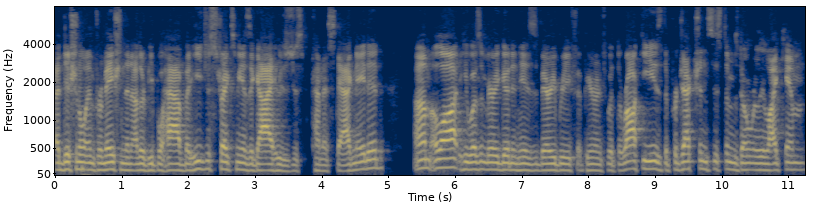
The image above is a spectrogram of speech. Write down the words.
additional information than other people have, but he just strikes me as a guy who's just kind of stagnated um, a lot. He wasn't very good in his very brief appearance with the Rockies. The projection systems don't really like him,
